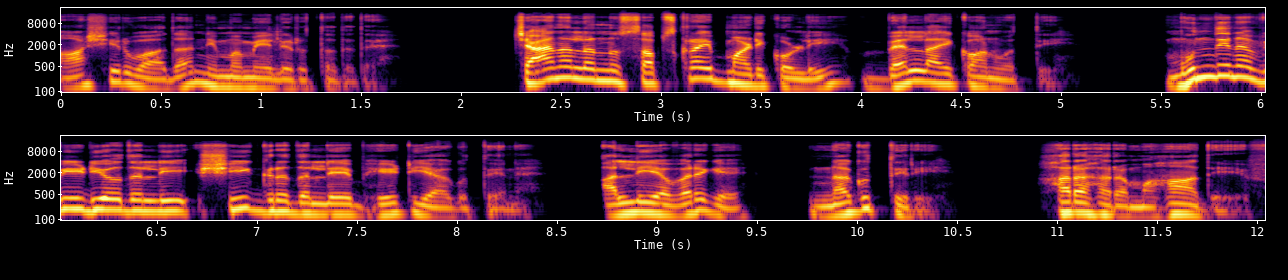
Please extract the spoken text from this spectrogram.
ಆಶೀರ್ವಾದ ನಿಮ್ಮ ಮೇಲಿರುತ್ತದೆ. ಚಾನಲ್ ಅನ್ನು ಸಬ್ಸ್ಕ್ರೈಬ್ ಮಾಡಿಕೊಳ್ಳಿ, ಬೆಲ್ ಐಕಾನ್ ಒತ್ತಿ. ಮುಂದಿನ ವಿಡಿಯೋದಲ್ಲಿ ಶೀಘ್ರದಲ್ಲೇ ಭೇಟಿಯಾಗುತ್ತೇನೆ. ಅಲ್ಲಿಯವರೆಗೆ ನಗುತ್ತಿರಿ. ಹರಹರ ಹರ ಮಹಾದೇವ್.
